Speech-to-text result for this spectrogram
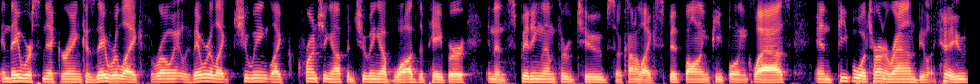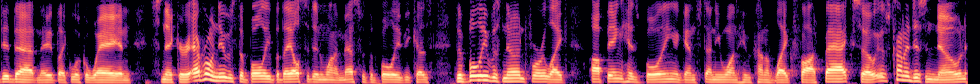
and they were snickering because they were like throwing, like they were like chewing, like crunching up and chewing up wads of paper and then spitting them through tubes. So kind of like spitballing people in class. And people would turn around and be like, hey, who did that? And they'd like look away and snicker. Everyone knew it was the bully, but they also didn't want to mess with the bully because the bully was known for like upping his bullying against anyone who kind of like fought back. So it was kind of just known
